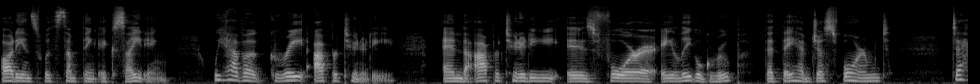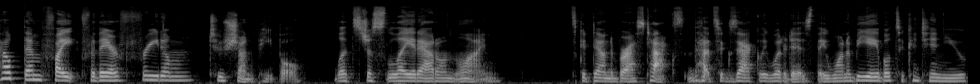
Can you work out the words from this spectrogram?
audience with something exciting? We have a great opportunity, and the opportunity is for a legal group that they have just formed to help them fight for their freedom to shun people. Let's just lay it out on the line. Let's get down to brass tacks. That's exactly what it is. They want to be able to continue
